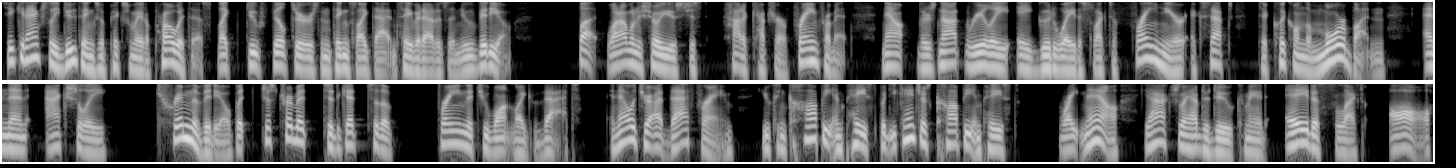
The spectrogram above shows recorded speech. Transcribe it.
So you can actually do things with Pixelmator Pro with this, like do filters and things like that and save it out as a new video. But what I want to show you is just how to capture a frame from it. Now, there's not really a good way to select a frame here except to click on the More button and then actually trim the video, but just trim it to get to the frame that you want like that. And now that you're at that frame, you can copy and paste, but you can't just copy and paste right now. You actually have to do Command A to select all,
